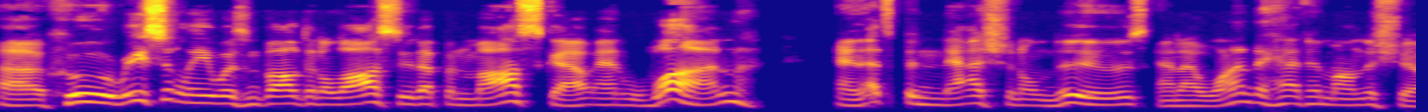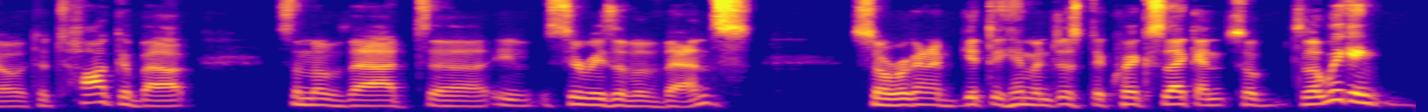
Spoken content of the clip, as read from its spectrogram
uh, who recently was involved in a lawsuit up in Moscow and won. And that's been national news. And I wanted to have him on the show to talk about some of that uh, series of events. So we're going to get to him in just a quick second. So so we can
